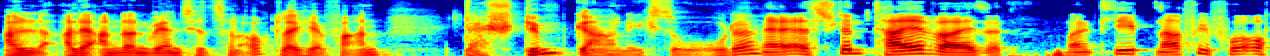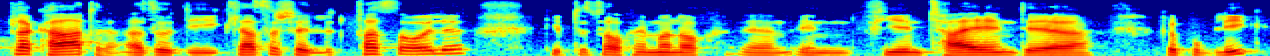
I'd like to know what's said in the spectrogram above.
alle, alle anderen werden es jetzt dann auch gleich erfahren, das stimmt gar nicht so, oder? Ja, es stimmt teilweise. Man klebt nach wie vor auch Plakate. Also die klassische Litfaßsäule gibt es auch immer noch ähm, in vielen Teilen der Republik.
